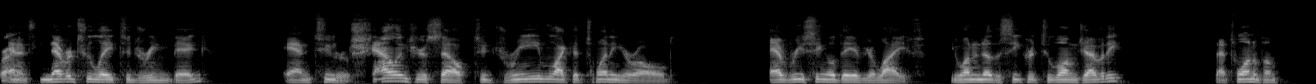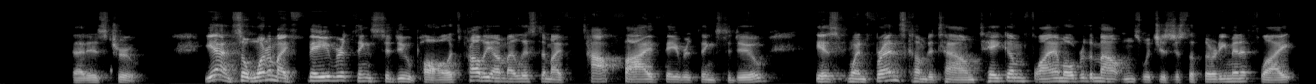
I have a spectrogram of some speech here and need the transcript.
Right. And it's never too late to dream big and to True. challenge yourself to dream like a 20 year old every single day of your life. You want to know the secret to longevity? That's one of them. That is true. Yeah. And so, one of my favorite things to do, Paul, it's probably on my list of my top five favorite things to do, is when friends come to town, take them, fly them over the mountains, which is just a 30 minute flight,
